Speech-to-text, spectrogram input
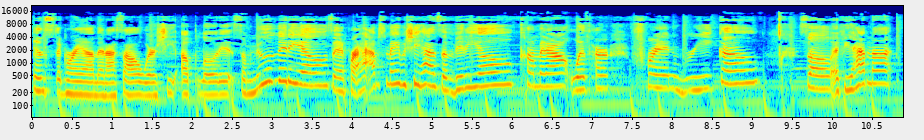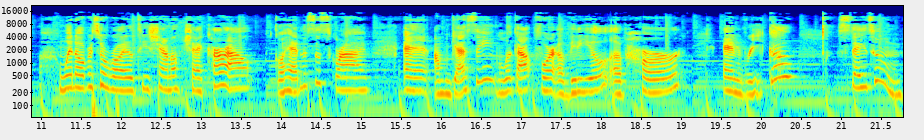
Instagram and I saw where she uploaded some new videos and perhaps maybe she has a video coming out with her friend Rico. So if you have not went over to Royalty's channel, check her out. Go ahead and subscribe. And I'm guessing look out for a video of her and Rico. Stay tuned.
